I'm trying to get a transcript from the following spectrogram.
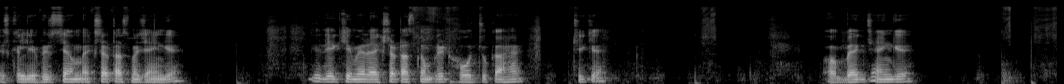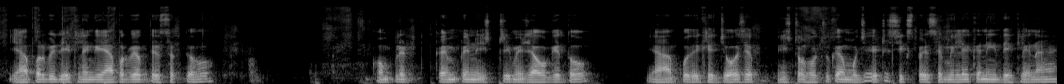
इसके लिए फिर से हम एक्स्ट्रा टास्क में जाएँगे। ये देखिए मेरा एक्स्ट्रा टास्क कंप्लीट हो चुका है। ठीक है? और बैक जाएँगे। यहाँ पर भी देख लेंगे, यहाँ पर भी आप देख सकते हो। कंप्लीट कैंपेन हिस्ट्री में जाओगे तो यहाँ आपको देखिए, जो से इंस्टॉल हो चुका है, मुझे एटी सिक्स पैसे मिले कि नहीं, देख लेना है।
